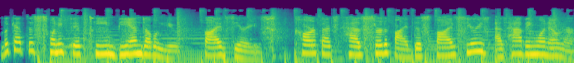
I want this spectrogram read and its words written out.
Look at this 2015 BMW 5 Series. Carfax has certified this 5 Series as having one owner.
